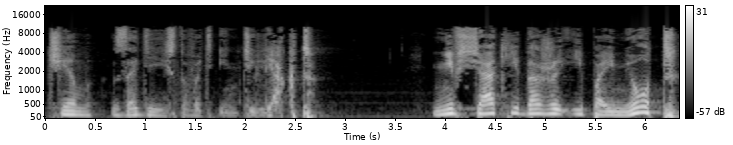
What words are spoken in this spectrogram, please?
чем задействовать интеллект. Не всякий даже и поймет,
